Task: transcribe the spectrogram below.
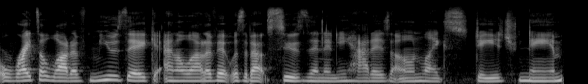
writes a lot of music, and a lot of it was about Susan, and he had his own like stage name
